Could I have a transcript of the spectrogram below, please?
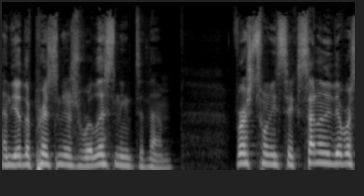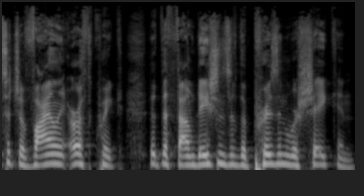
and the other prisoners were listening to them. Verse 26 Suddenly there was such a violent earthquake that the foundations of the prison were shaken.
